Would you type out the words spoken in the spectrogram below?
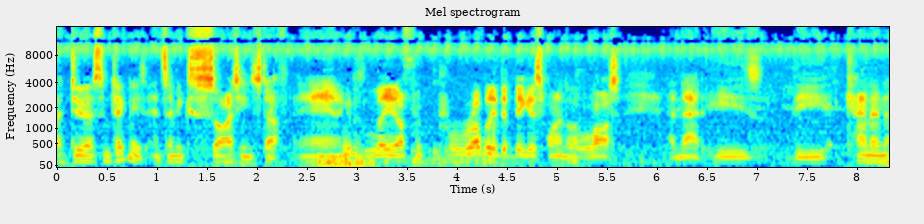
I do have some techniques and some exciting stuff, and I'm going to lead off with probably the biggest one of the lot, and that is the Canon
